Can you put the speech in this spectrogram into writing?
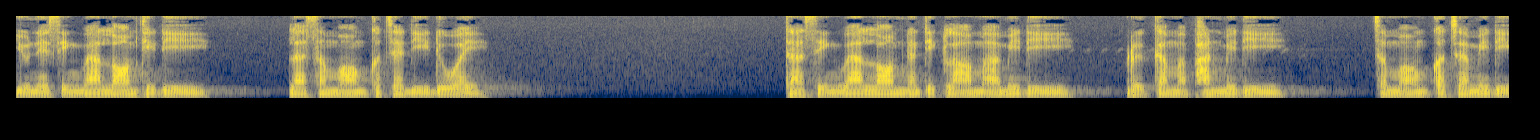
อยู่ในสิ่งแวดล้อมที่ดี และสมองก็จะดีด้วย ถ้าสิ่งแวดล้อมดังที่กล่าวมาไม่ดี หรือกรรมพันธุ์ไม่ดี สมองก็จะไม่ดี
